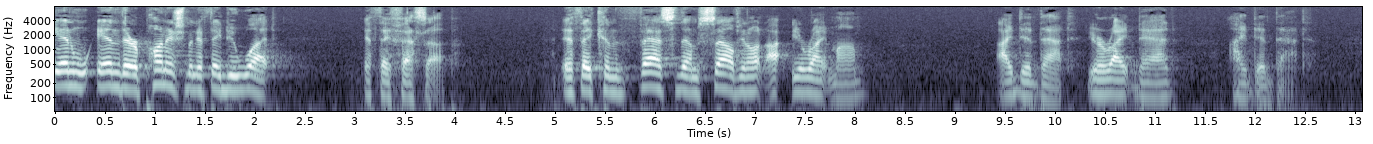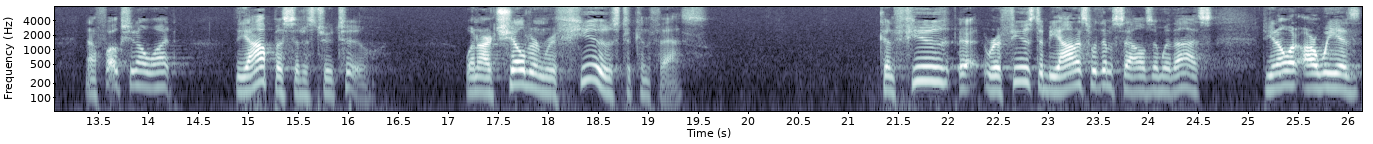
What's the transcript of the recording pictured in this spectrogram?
in, in their punishment if they do what? If they fess up. If they confess themselves, you know what? I, you're right, mom. I did that. You're right, dad. I did that. Now, folks, you know what? The opposite is true too. When our children refuse to confess, confuse, uh, refuse to be honest with themselves and with us, do you know what? Are we as,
